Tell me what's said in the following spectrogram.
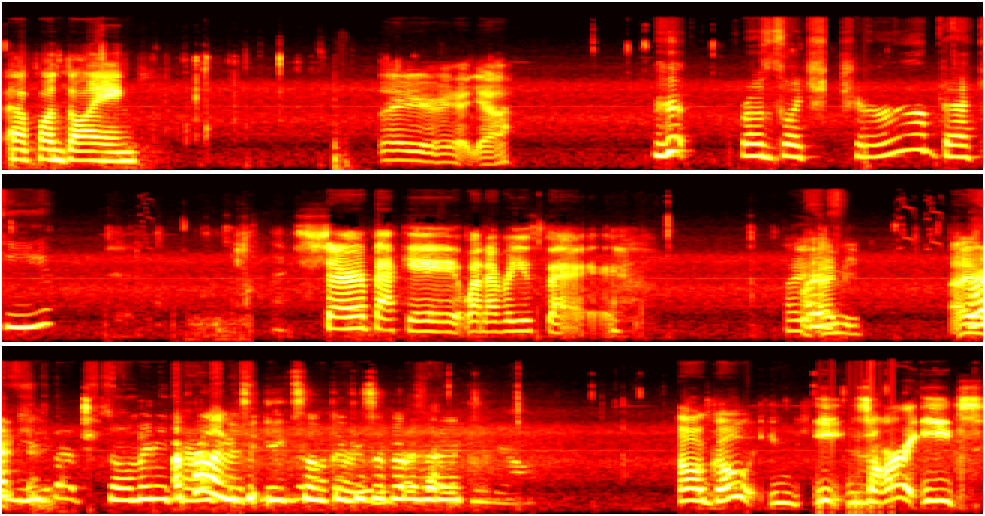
Have fun dying. Uh, yeah, yeah. Rose like, sure, Becky. Sure, Becky. Whatever you say. I, I I've- need. I, I've used that so many times. I probably need to eat something because I've got a headache. now. Oh, go e- eat. Zara, eat.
